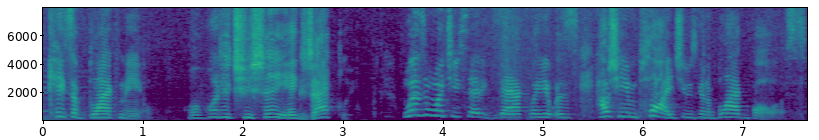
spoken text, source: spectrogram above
Clear case of blackmail. Well, what did she say exactly? Wasn't what she said exactly. It was how she implied she was going to blackball us.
